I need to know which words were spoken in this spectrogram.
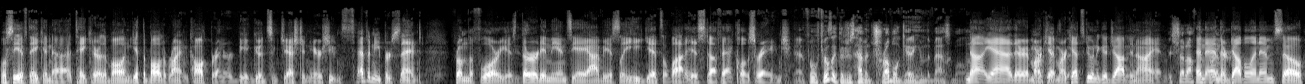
we'll see if they can uh, take care of the ball and get the ball to Ryan Kalkbrenner. Would be a good suggestion here. Shooting seventy percent from the floor. He is third in the NCAA. Obviously, he gets a lot of his stuff at close range. Yeah, it feels like they're just having trouble getting him the basketball. No, yeah, they're at Marquette. Marquette's doing a good job denying. They shut off and the and they're doubling him. So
